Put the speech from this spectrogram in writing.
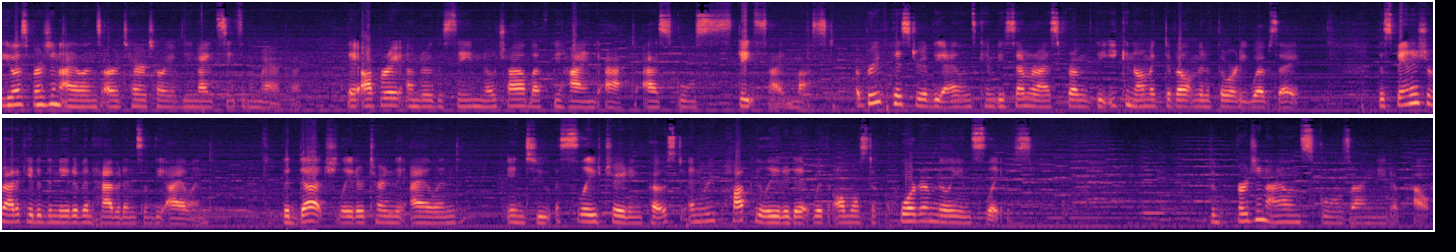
The U.S. Virgin Islands are a territory of the United States of America. They operate under the same No Child Left Behind Act as schools stateside must. A brief history of the islands can be summarized from the Economic Development Authority website. The Spanish eradicated the native inhabitants of the island. The Dutch later turned the island into a slave trading post and repopulated it with almost a quarter million slaves. The Virgin Islands schools are in need of help.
